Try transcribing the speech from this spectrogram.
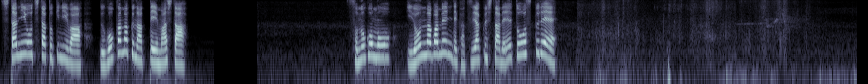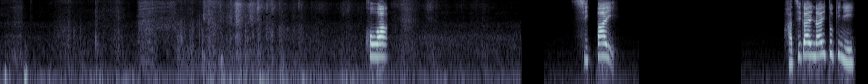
下に落ちた時には動かなくなっていました。その後もいろんな場面で活躍した冷凍スプレー。怖失敗。蜂がいない時に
